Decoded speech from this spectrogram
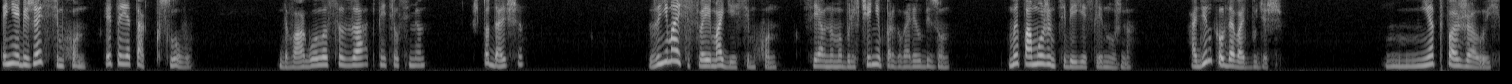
Ты не обижайся, Симхон, это я так, к слову. Два голоса за, отметил Семен. Что дальше? Занимайся своей магией, Симхон, с явным облегчением проговорил Бизон. Мы поможем тебе, если нужно. Один колдовать будешь? Нет, пожалуй,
